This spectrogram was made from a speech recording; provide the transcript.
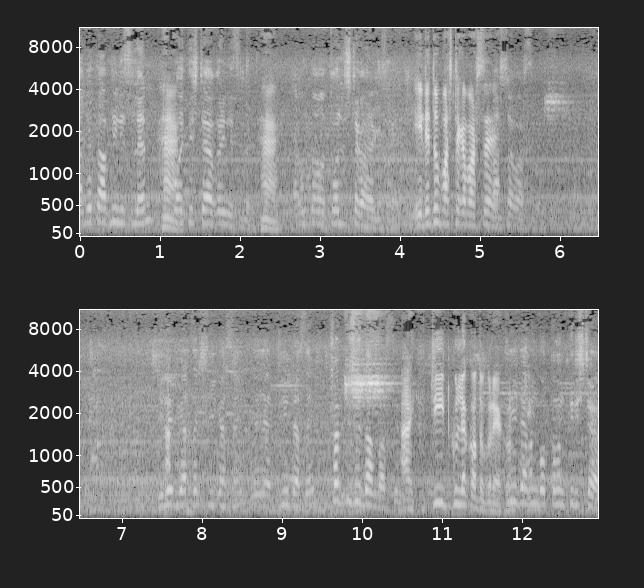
আগে তো আপনি নিছিলেন হ্যাঁ। পঁয়ত্রিশ টাকা করে নিছিলেন। হ্যাঁ। এখন তো চল্লিশ টাকা হয়ে গেছে। এটা তো পাঁচ টাকা বাড়ছে। পাঁচটা বাড়ছে। ডিলেট গাছে শিক আছে ট্রিট আছে সব কিছুর দাম বাড়ছে। আর ট্রিটগুলো কত করে এখন? ট্রিট এখন বর্তমান তিরিশ টাকা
